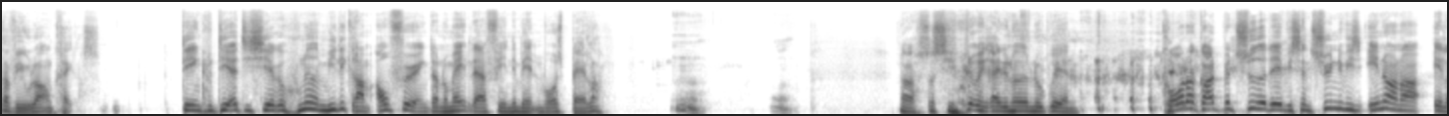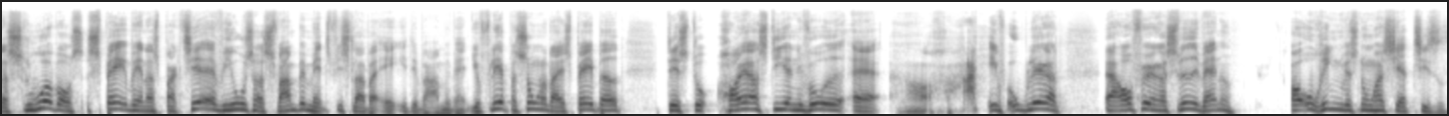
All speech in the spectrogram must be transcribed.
der vivler omkring os. Det inkluderer de cirka 100 mg afføring, der normalt er at finde mellem vores baller. Mm. Nå, så siger du ikke rigtig noget nu, Brian. Kort og godt betyder det, at vi sandsynligvis indånder eller sluger vores spagvenners bakterier, viruser og svampe, mens vi slapper af i det varme vand. Jo flere personer, der er i spagbadet, desto højere stiger niveauet af, oh, ej, hvor ulækkert, af afføring og sved i vandet. Og urin, hvis nogen har chattisset.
